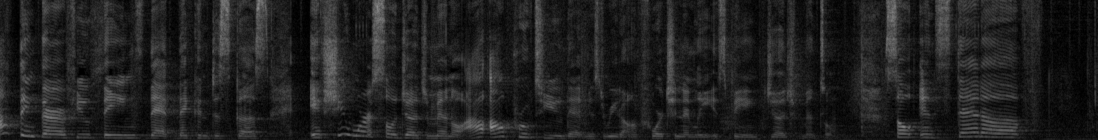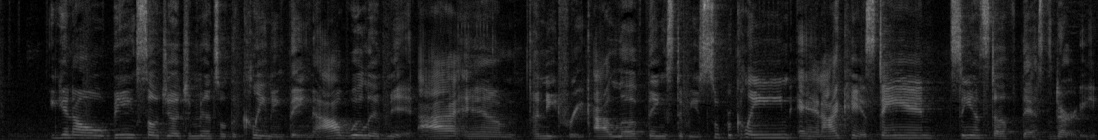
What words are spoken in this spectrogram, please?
I think there are a few things that they can discuss if she weren't so judgmental, I'll, I'll prove to you that Miss Rita, unfortunately, is being judgmental. So instead of you know, being so judgmental, the cleaning thing. Now, I will admit, I am a neat freak. I love things to be super clean, and I can't stand seeing stuff that's dirty.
